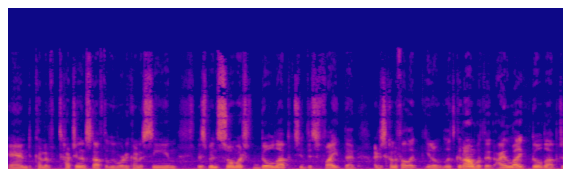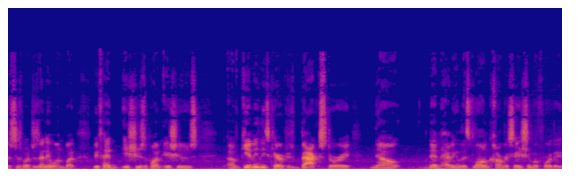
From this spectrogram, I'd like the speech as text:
and kind of touching on stuff that we've already kind of seen. There's been so much build up to this fight that I just kind of felt like, you know, let's get on with it. I like build up just as much as anyone, but we've had issues upon issues of giving these characters backstory. Now, them having this long conversation before they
